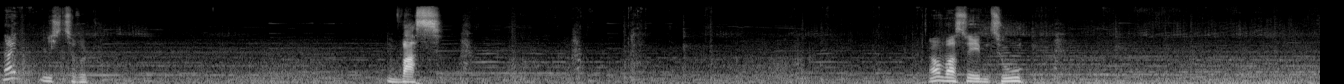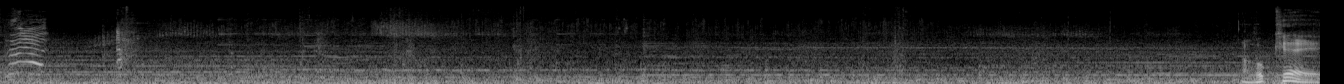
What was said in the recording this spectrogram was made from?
Nein, nicht zurück. Was? Ja, warst du eben zu. Okay.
